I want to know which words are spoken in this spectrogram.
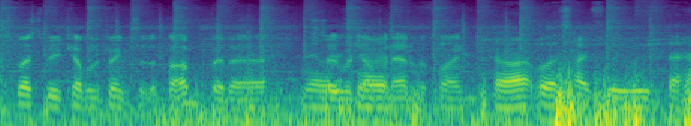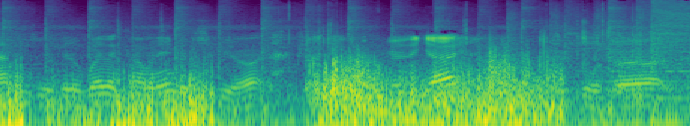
Supposed to be a couple of drinks at the pub, but uh, instead we're we're jumping out of a plane. All right, well, let's hopefully that happens with a bit of weather coming in, but it should be all right. Ready to go? All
